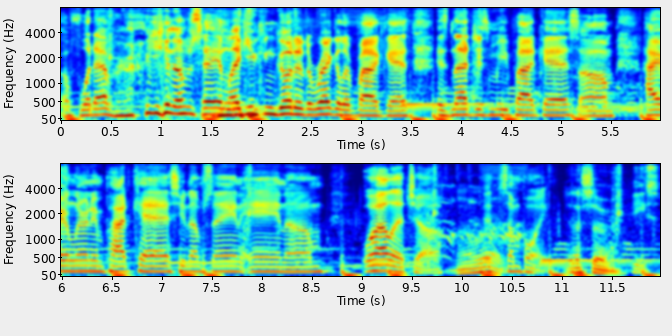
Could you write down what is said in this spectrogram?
of whatever, you know what I'm saying. Like you can go to the regular podcast. It's not just me podcast. Um, higher learning podcast. You know what I'm saying. And um, we'll holla at y'all All right. at some point. Yes, sir. Peace.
